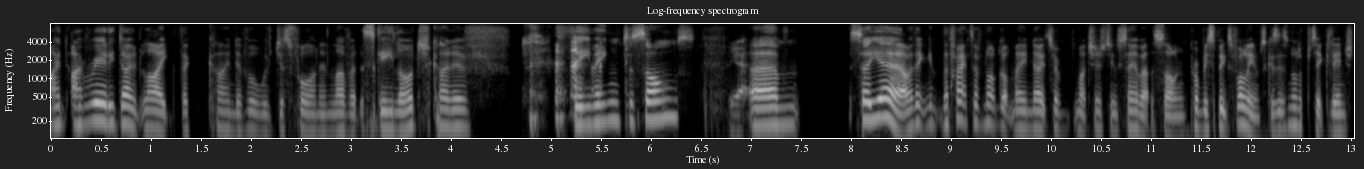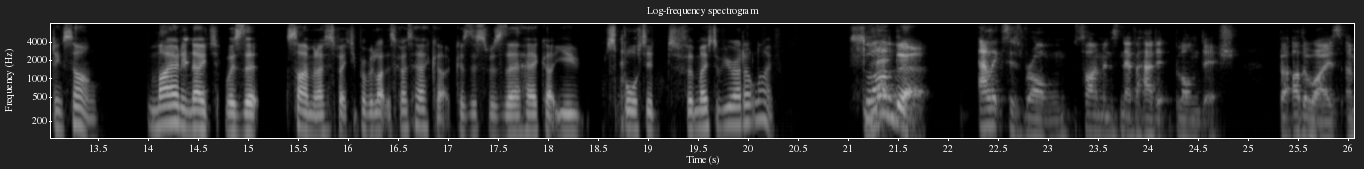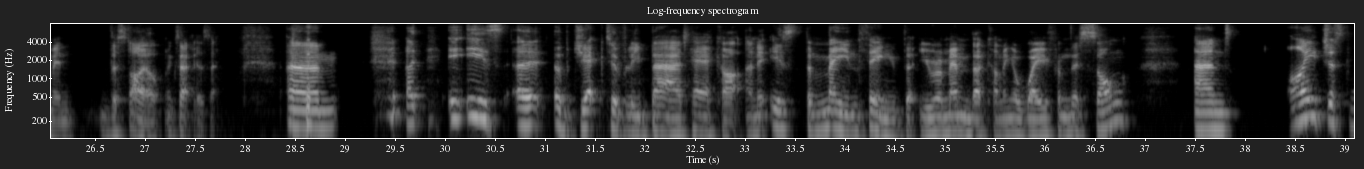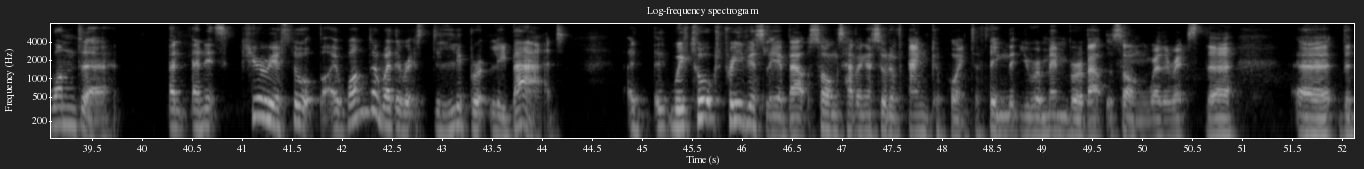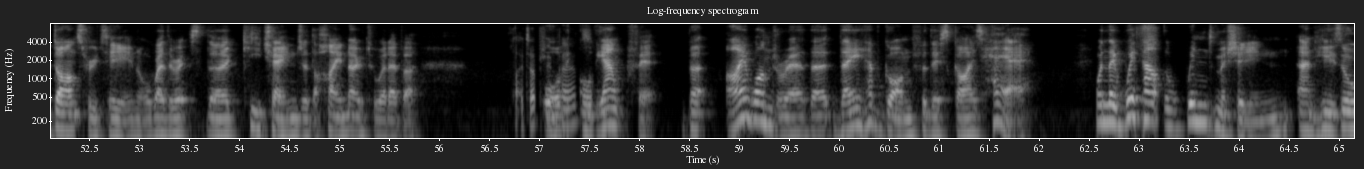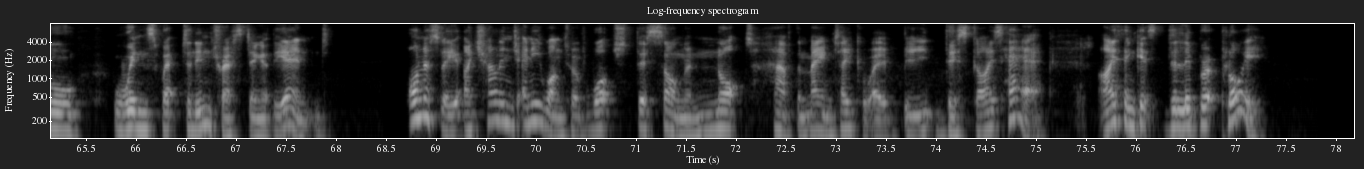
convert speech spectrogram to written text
I, I really don't like the kind of oh we've just fallen in love at the ski lodge kind of theming to songs. Yeah. Um, so yeah, I think the fact I've not got many notes or much interesting to say about the song probably speaks volumes because it's not a particularly interesting song. My only note was that Simon, I suspect you probably like this guy's haircut because this was the haircut you sported for most of your adult life. Slander. Alex is wrong. Simon's never had it blondish, but otherwise, I mean, the style exactly the same. Um, it is a objectively bad haircut, and it is the main thing that you remember coming away from this song. And I just wonder, and and it's curious thought, but I wonder whether it's deliberately bad. Uh, uh, we've talked previously about songs having a sort of anchor point, a thing that you remember about the song, whether it's the uh, the dance routine or whether it's the key change or the high note or whatever, Light up shin or the, or the outfit. But I wonder whether they have gone for this guy's hair. When they whip out the wind machine and he's all windswept and interesting at the end. Honestly, I challenge anyone to have watched this song and not have the main takeaway be this guy's hair. I think it's deliberate ploy.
